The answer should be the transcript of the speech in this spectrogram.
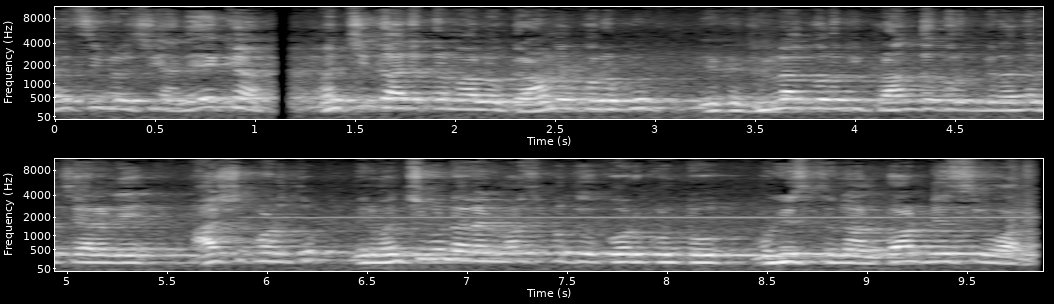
కలిసిమెలిసి అనేక మంచి కార్యక్రమాలు గ్రామం కొరకు ఈ యొక్క జిల్లా కొరకు ప్రాంత ప్రాంతం కొరకు అందరూ చేయాలని ఆశపడుతూ మీరు మంచిగా ఉండాలని మనస్ఫూర్తిగా కోరుకుంటూ ముగిస్తున్నాను. గాడ్ బ్లెస్ యూ ఆల్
